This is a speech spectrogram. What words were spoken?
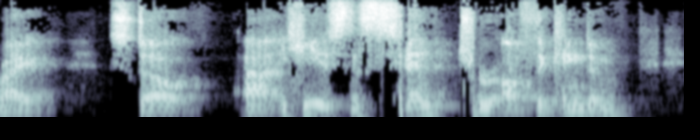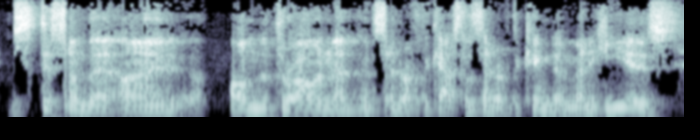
Right? So uh, he is the center of the kingdom. He sits on the uh, on the throne the center of the castle, center of the kingdom, and he is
